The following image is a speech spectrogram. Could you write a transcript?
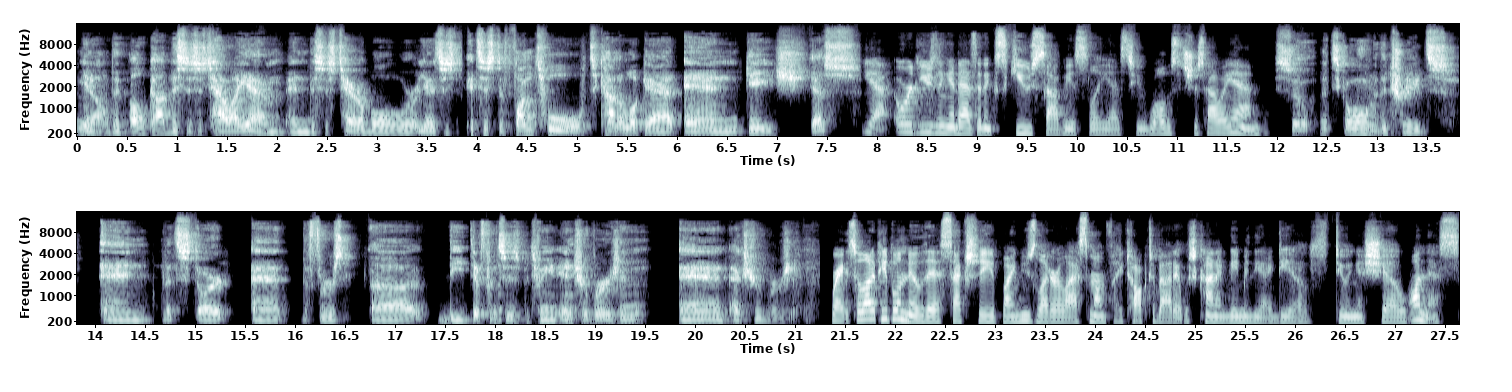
you know, that oh God, this is just how I am, and this is terrible, or you know, it's just it's just a fun tool to kind of look at and gauge. Yes. Yeah, or using it as an excuse, obviously, as to well, this is just how I am. So let's go over the traits, and let's start at the first uh, the differences between introversion and extroversion. Right. So a lot of people know this. Actually, my newsletter last month, I talked about it, which kind of gave me the idea of doing a show on this.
